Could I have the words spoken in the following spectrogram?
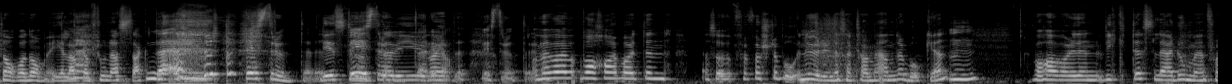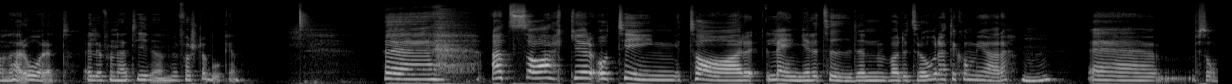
de, vad de elaka personerna har sagt där. Nej, det struntar vi i. Det struntar vi Det struntar Ja, i men vad, vad har varit den, alltså för första boken, nu är du nästan klar med andra boken. Mm. Vad har varit den viktigaste lärdomen från det här året? Eller från den här tiden med första boken? Eh, att saker och ting tar längre tid än vad du tror att det kommer göra. Eh, så.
